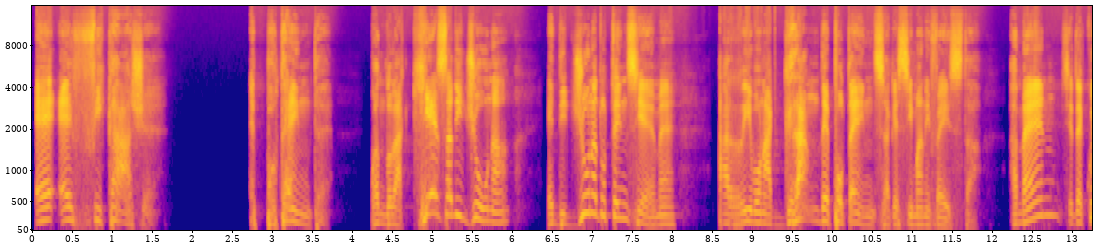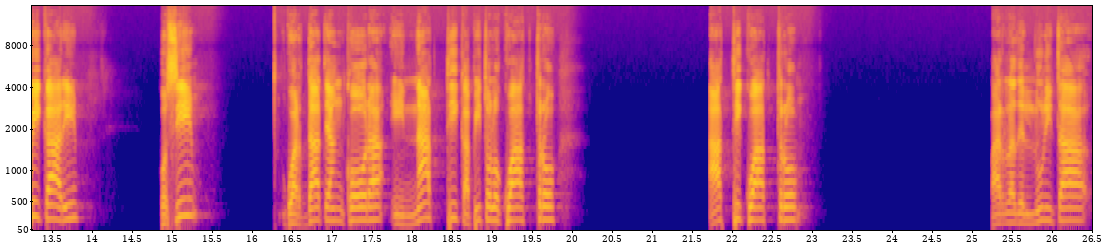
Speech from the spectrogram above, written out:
è efficace, è potente. Quando la Chiesa digiuna e digiuna tutte insieme, arriva una grande potenza che si manifesta. Amen? Siete qui, cari? Così guardate ancora in Atti capitolo 4, Atti 4 parla dell'unità,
